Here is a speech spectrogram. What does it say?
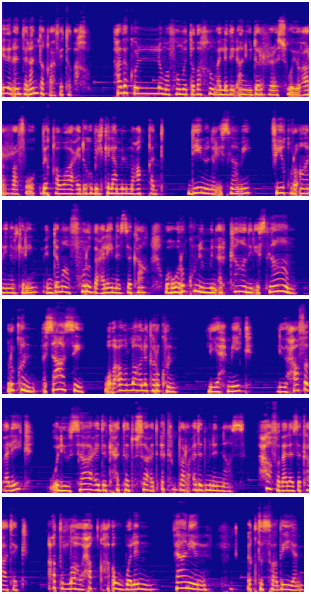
إذا أنت لن تقع في التضخم. هذا كله مفهوم التضخم الذي الآن يدرس ويعرف بقواعده بالكلام المعقد. ديننا الإسلامي في قرآننا الكريم عندما فرض علينا الزكاة وهو ركن من أركان الإسلام ركن أساسي. وضعه الله لك ركن ليحميك ليحافظ عليك وليساعدك حتى تساعد أكبر عدد من الناس. حافظ على زكاتك. أعط الله حقه أولا ثانيا اقتصاديا.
